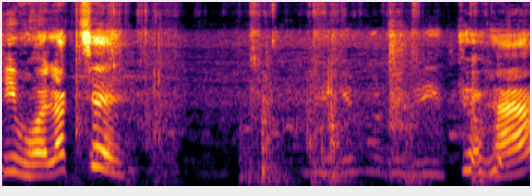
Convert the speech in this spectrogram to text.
কি ভয় লাগছে? হ্যাঁ?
